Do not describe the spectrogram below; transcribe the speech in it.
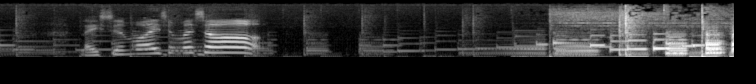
来週もお会いしましょう。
